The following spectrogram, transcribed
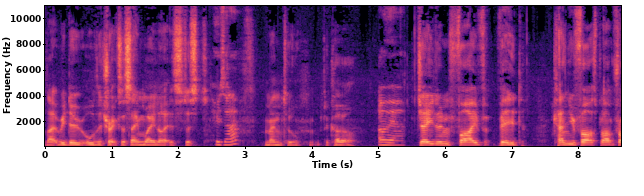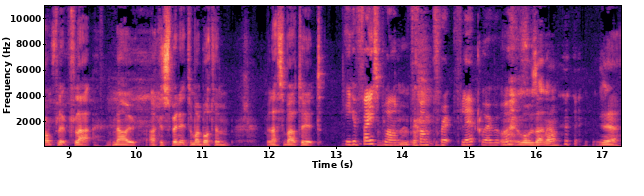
like we do all the tricks the same way. Like it's just Who's that? mental. Dakota. Oh, yeah. Jaden five vid. Can you fast plant front flip flat? No, I can spin it to my bottom, but that's about it. He can face plant, mm. bump, flip, flip, wherever it was. What was. that now? yeah,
